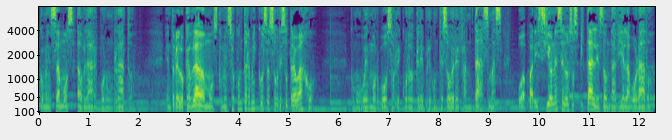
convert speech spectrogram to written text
Comenzamos a hablar por un rato. Entre lo que hablábamos, comenzó a contarme cosas sobre su trabajo. Como buen morboso recuerdo que le pregunté sobre fantasmas o apariciones en los hospitales donde había laborado.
